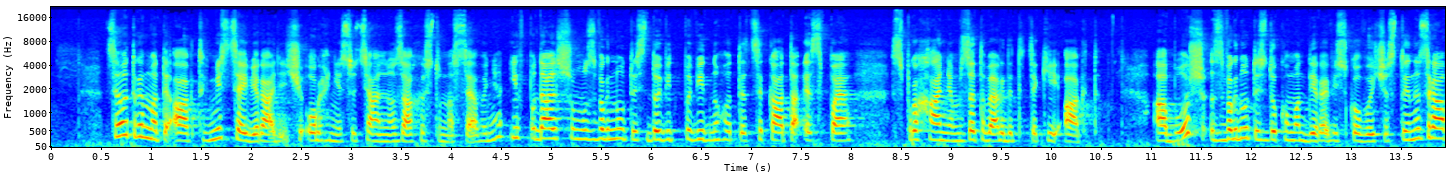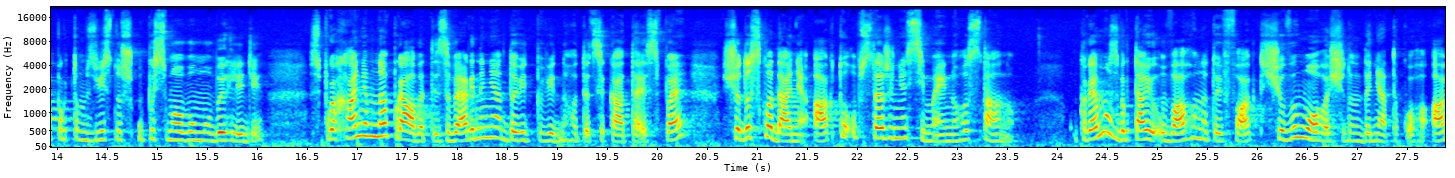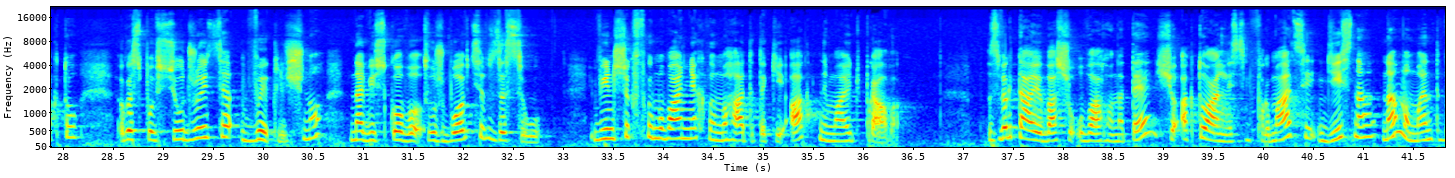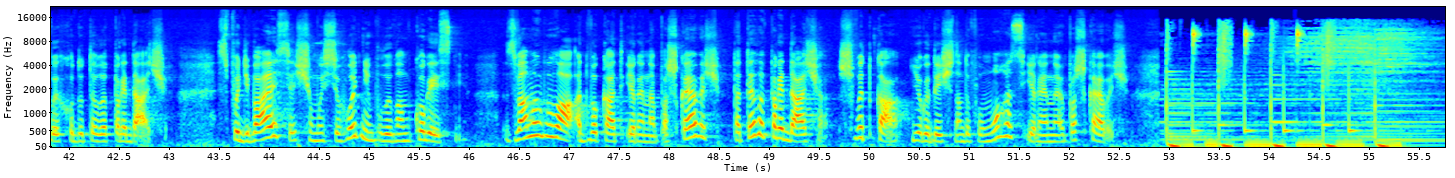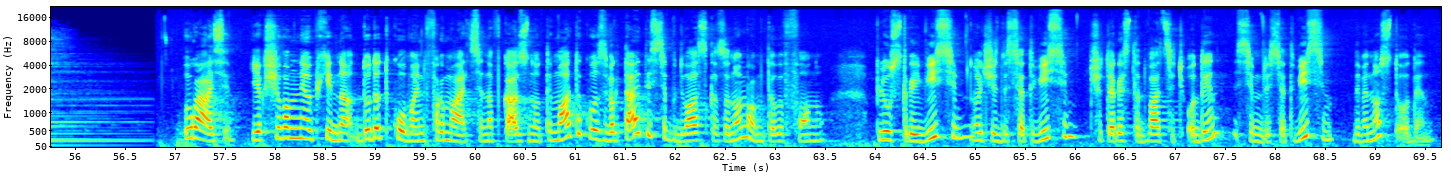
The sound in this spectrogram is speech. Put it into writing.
Це отримати акт в місцевій раді чи органі соціального захисту населення і в подальшому звернутися до відповідного ТЦК та СП з проханням затвердити такий акт. Або ж звернутися до командира військової частини з рапортом, звісно ж, у письмовому вигляді, з проханням направити звернення до відповідного ТЦК та СП щодо складання акту обстеження сімейного стану. Окремо звертаю увагу на той факт, що вимога щодо надання такого акту розповсюджується виключно на військовослужбовців ЗСУ. В інших формуваннях вимагати такий акт не мають права. Звертаю вашу увагу на те, що актуальність інформації дійсна на момент виходу телепередачі. Сподіваюся, що ми сьогодні були вам корисні. З вами була адвокат Ірина Пашкевич та телепередача Швидка юридична допомога з Іриною У разі, якщо вам необхідна додаткова інформація на вказану тематику, звертайтеся, будь ласка, за номером телефону плюс 38 068 421 78 91.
